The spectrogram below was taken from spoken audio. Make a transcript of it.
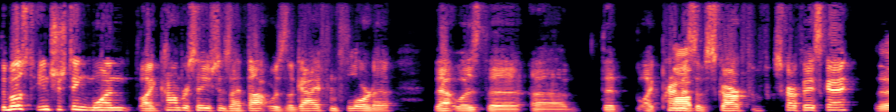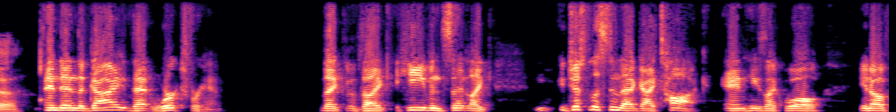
the most interesting one like conversations I thought was the guy from Florida that was the uh the like premise Bob. of Scarf Scarface guy. Yeah. and then the guy that worked for him like like he even said like just listen to that guy talk and he's like well you know if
